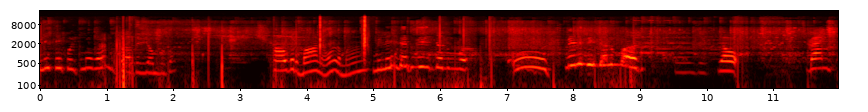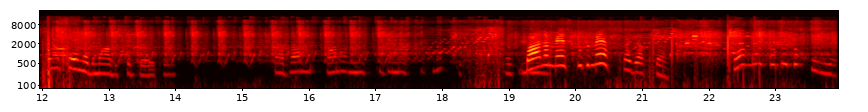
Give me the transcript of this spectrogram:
Millet tek başıma var mı saldıracağım baba? Saldır bana oğlum ha? Milletin bir canım var. Of. Benim bir canım var. Ya ben bunu sevmedim abi Sprout'u. Ya ben bana Mesut'u Mesut'u Bana Mesut'u ne sıkacaktı? Ben Mesut'u çok seviyorum.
